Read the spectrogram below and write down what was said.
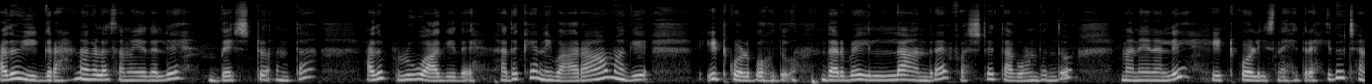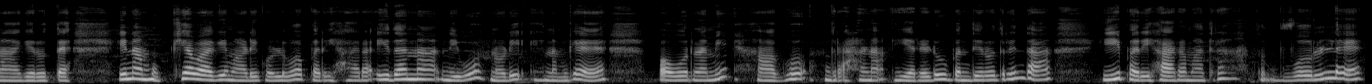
ಅದು ಈ ಗ್ರಹಣಗಳ ಸಮಯದಲ್ಲಿ ಬೆಸ್ಟ್ ಅಂತ ಅದು ಪ್ರೂವ್ ಆಗಿದೆ. ಅದಕ್ಕೆ ನೀವು ಆರಾಮಾಗಿ ಇಟ್ಕೊಳ್ಬಹುದು. ದರ್ಬೆ ಇಲ್ಲ ಅಂದರೆ ಫಸ್ಟೇ ತಗೊಂಡು ಬಂದು ಮನೆಯಲ್ಲಿ ಇಟ್ಕೊಳ್ಳಿ ಸ್ನೇಹಿತರೆ, ಇದು ಚೆನ್ನಾಗಿರುತ್ತೆ. ಇನ್ನು ಮುಖ್ಯವಾಗಿ ಮಾಡಿಕೊಳ್ಳುವ ಪರಿಹಾರ ಇದನ್ನು ನೀವು ನೋಡಿ ನಮಗೆ ಪೌರ್ಣಮಿ ಹಾಗೂ ಗ್ರಹಣ ಎರಡೂ ಬಂದಿರೋದ್ರಿಂದ ಈ ಪರಿಹಾರ ಮಾತ್ರ ಒಳ್ಳೆ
